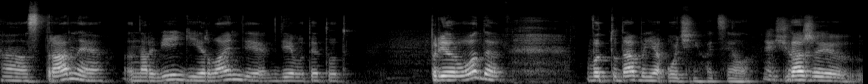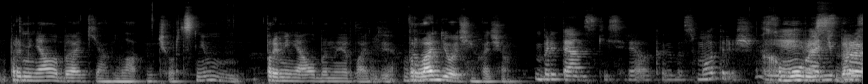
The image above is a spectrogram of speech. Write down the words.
а, страны, Норвегия, Ирландия, где вот эта вот природа, вот туда бы я очень хотела. А ещё Даже променяла бы океан, ладно, черт с ним, променяла бы на Ирландию. В Ирландию очень хочу. британский сериал, когда смотришь, и Хмурость, они да, про,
